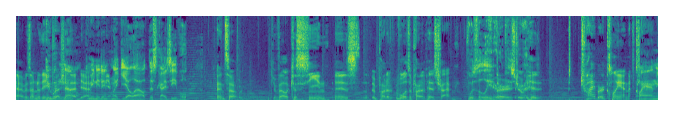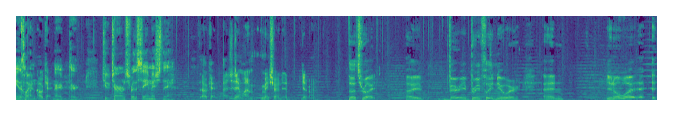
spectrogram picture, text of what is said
I was under the You wouldn't impression know. that yeah. I mean, he didn't like yell out, "This guy's evil." and so Gavel Cassin is part of was a part of his tribe Was the leader or of his tribe. his tribe or clan. clan, either Clan, one. okay. They're, they're two terms for the same-ish thing. Okay, I just didn't want to make sure I didn't get it wrong. That's right. I very briefly knew her, and you know what?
